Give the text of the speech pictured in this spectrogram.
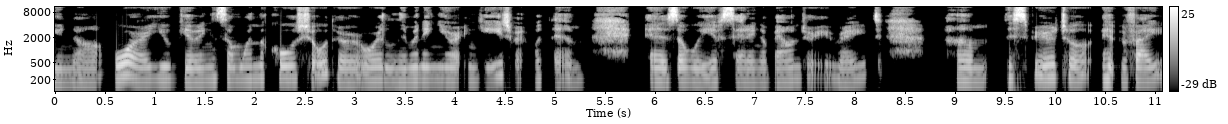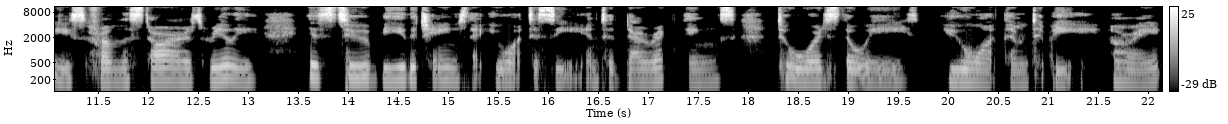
you know, or you giving someone the cold shoulder or limiting your engagement with them as a way of setting a boundary, right? Um, the spiritual advice from the stars really is to be the change that you want to see and to direct things towards the way you want them to be. All right.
